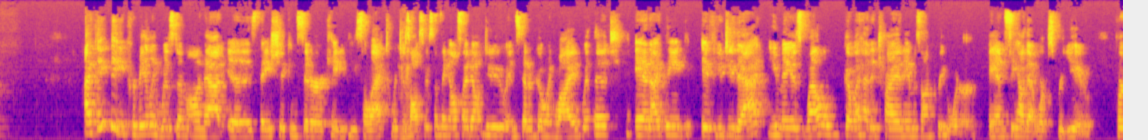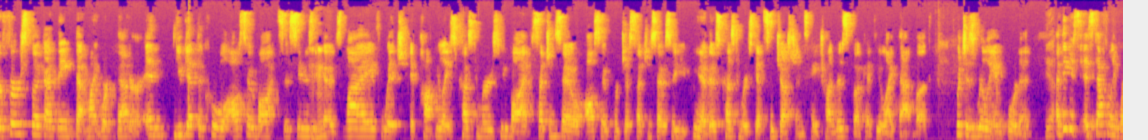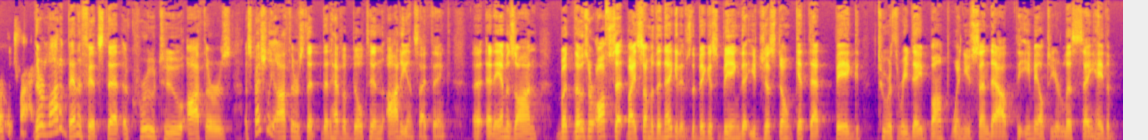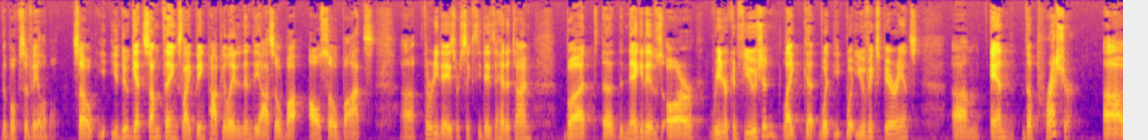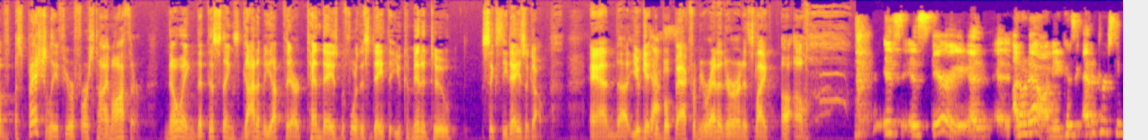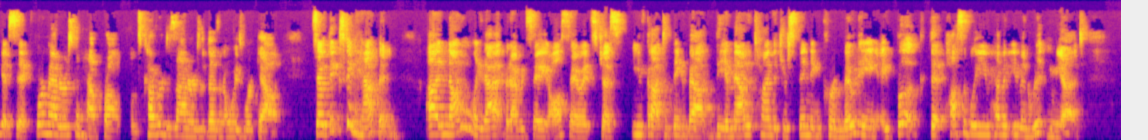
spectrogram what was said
I think the prevailing wisdom on that is they should consider KDP Select, which mm-hmm. is also something else I don't do, instead of going wide with it. And I think if you do that, you may as well go ahead and try an Amazon pre order and see how that works for you. for first book, I think that might work better. And you get the cool also boughts as soon as mm-hmm. it goes live, which it populates customers who bought such and so also purchased such and so. So you, you know those customers get suggestions. Hey, try this book if you like that book, which is really important. Yeah. I think it's, it's definitely worth a try. There are a lot of benefits that accrue to authors, especially authors that, that have a built in audience, I think, uh, at Amazon, but those are offset by some of the negatives. The biggest being that you just don't get that big two or three day bump when you send out the email to your list saying, hey, the, the book's available. So you, you do get some things like being populated in the also, also boughts uh, 30 days or 60 days ahead of time. But uh, the negatives are reader confusion, like uh, what, what you've experienced, um, and the pressure of, especially if you're a first time author, knowing that this thing's got to be up there 10 days before this date that you committed to 60 days ago. And uh, you get yes. your book back from your editor, and it's like, uh oh. it's, it's scary. And I don't know. I mean, because editors can get sick, formatters can have problems, cover designers, it doesn't always work out. So things can happen. Uh, not only that, but I would say also it's just you've got to think about the amount of time that you're spending promoting a book that possibly you haven't even written yet.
